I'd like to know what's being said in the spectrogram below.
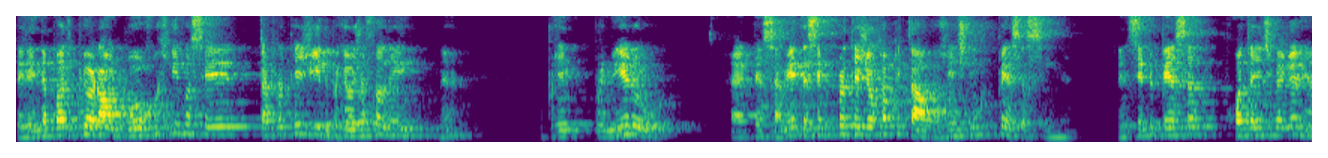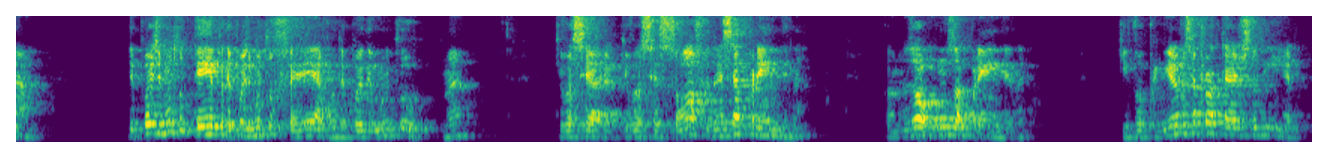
Ele ainda pode piorar um pouco que você está protegido, porque eu já falei, né? O prim primeiro é, pensamento é sempre proteger o capital. A gente nunca pensa assim, né? A gente sempre pensa quanto a gente vai ganhar. Depois de muito tempo, depois de muito ferro, depois de muito, né? Que você, que você sofre, daí você aprende, né? Pelo menos alguns aprendem, né? Que primeiro você protege o seu dinheiro,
